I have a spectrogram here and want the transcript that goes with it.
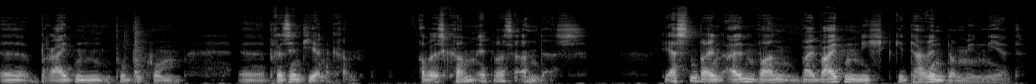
äh, breiten Publikum äh, präsentieren kann. Aber es kam etwas anders. Die ersten beiden Alben waren bei weitem nicht gitarrendominiert.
